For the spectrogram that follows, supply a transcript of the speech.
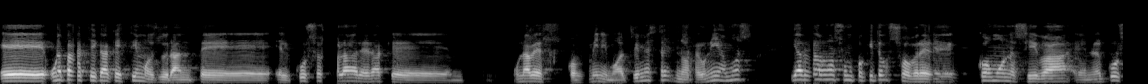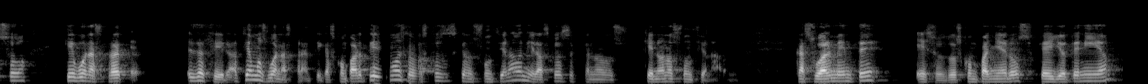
Una práctica que hicimos durante el curso escolar era que una vez con mínimo al trimestre, nos reuníamos y hablábamos un poquito sobre cómo nos iba en el curso, qué buenas prácticas, es decir, hacíamos buenas prácticas, compartíamos las cosas que nos funcionaban y las cosas que, nos, que no nos funcionaban. Casualmente, esos dos compañeros que yo tenía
